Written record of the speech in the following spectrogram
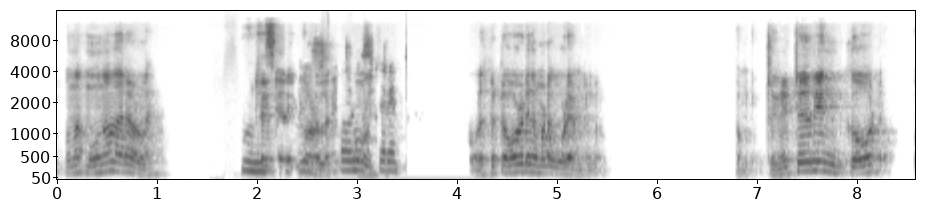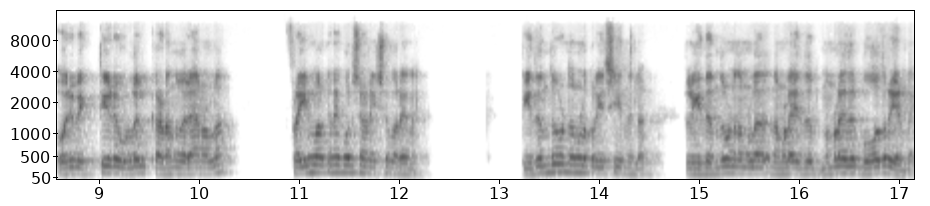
മൂന്നാ മൂന്നാമത് ആരാ ഉള്ളത് Spirit ഓൾറെഡി നമ്മുടെ കൂടെ ഉണ്ടല്ലോ. അപ്പം ട്രിനിറ്റേറിയൻ ഗോഡ് ഒരു വ്യക്തിയുടെ ഉള്ളിൽ കടന്നു വരാനുള്ള ഫ്രെയിം വർക്കിനെ കുറിച്ചാണ് ഈശോ പറയുന്നത്. ഇതെന്തുകൊണ്ട് നമ്മൾ പ്രീച്ച് ചെയ്യുന്നില്ല? അല്ലെങ്കിൽ ഇതെന്തുകൊണ്ട് നമ്മൾ നമ്മളെ ഇത് നമ്മളെ ഇത് ബോധർ ചെയ്യണ്ടേ?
